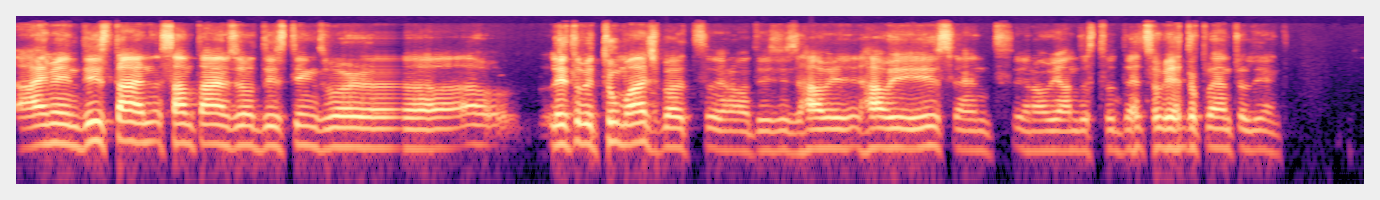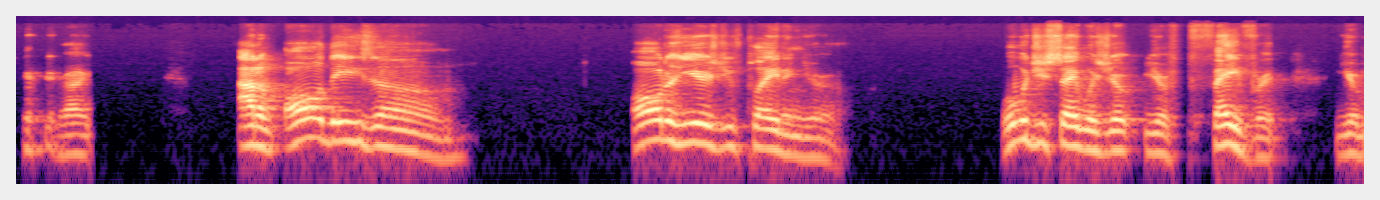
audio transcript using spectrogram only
I mean, this time sometimes you know these things were uh, a little bit too much, but you know this is how he how he is, and you know we understood that, so we had to play until the end. right. Out of all these, um, all the years you've played in Europe, what would you say was your your favorite? Your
